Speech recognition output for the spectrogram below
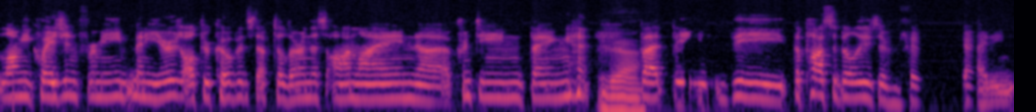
long equation for me many years all through covid stuff to learn this online uh, printing thing. Yeah. but the the the possibilities are very exciting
